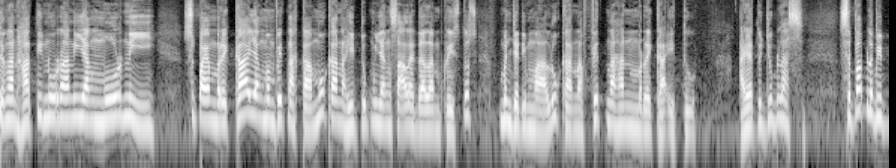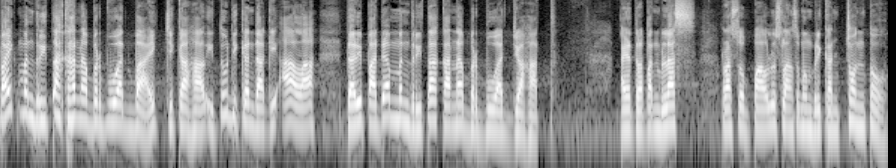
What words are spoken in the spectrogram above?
Dengan hati nurani yang murni, supaya mereka yang memfitnah kamu karena hidupmu yang saleh dalam Kristus menjadi malu karena fitnahan mereka itu. Ayat 17. Sebab lebih baik menderita karena berbuat baik jika hal itu dikendaki Allah daripada menderita karena berbuat jahat. Ayat 18, Rasul Paulus langsung memberikan contoh.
